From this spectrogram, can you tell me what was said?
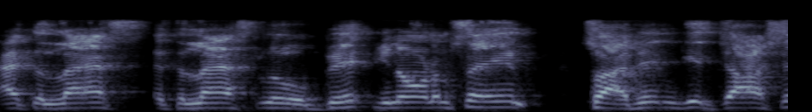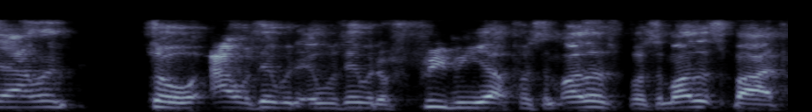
at the last at the last little bit. You know what I'm saying? So I didn't get Josh Allen. So I was able to, it was able to free me up for some other for some other spots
